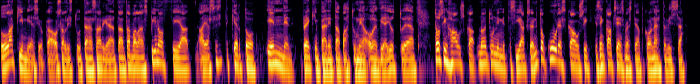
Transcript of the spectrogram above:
lakimies, joka osallistuu tähän sarjaan. Ja tämä on tavallaan spin-offi ja ajassa sitten kertoo ennen Breaking Badin tapahtumia olevia juttuja. Ja tosi hauska, noin tunnin mittaisia jaksoja. Nyt on kuudes kausi ja sen kaksi ensimmäistä jatkoa nähtävissä –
